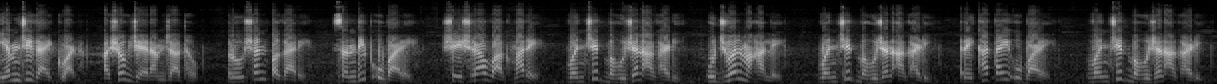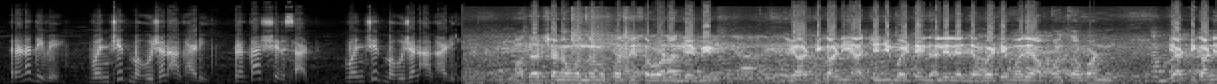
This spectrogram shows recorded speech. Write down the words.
एम जी गायकवाड अशोक जयराम जाधव रोशन पगारे संदीप उबाळे शेषराव वाघमारे वंचित बहुजन आघाडी उज्ज्वल महाले वंचित बहुजन आघाडी रेखाताई उबाळे वंचित बहुजन आघाडी रणदिवे वंचित बहुजन आघाडी प्रकाश शिरसाट वंचित बहुजन आघाडी. आदर्शानं वंदन उपस्थित सर्वांना जय या ठिकाणी आजची जी बैठक झालेली आहे त्या बैठकीमध्ये आपण सर्वां या ठिकाणी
